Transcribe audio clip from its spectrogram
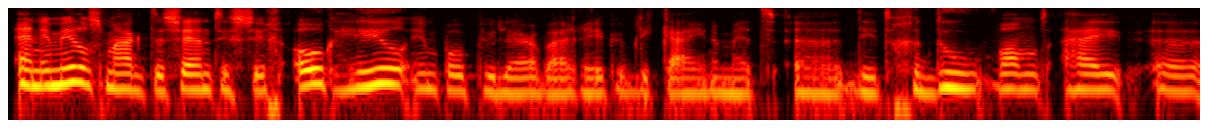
En inmiddels maakt DeSantis zich ook heel impopulair bij Republikeinen met uh, dit gedoe. Want hij uh,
